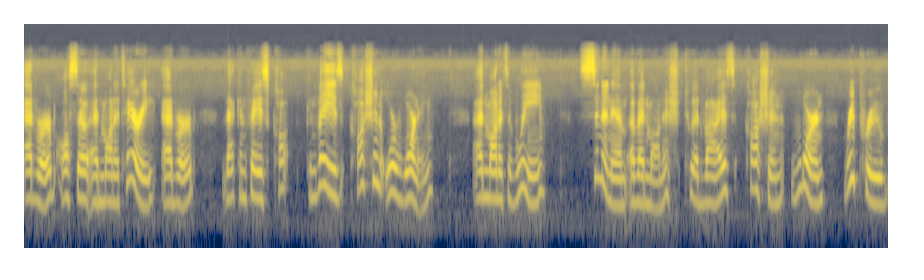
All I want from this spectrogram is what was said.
adverb, also admonitory adverb, that conveys, ca- conveys caution or warning. admonitively, synonym of admonish, to advise, caution, warn, reprove,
